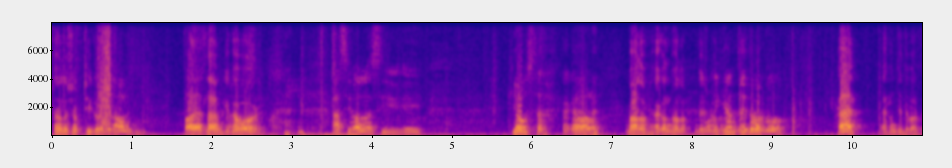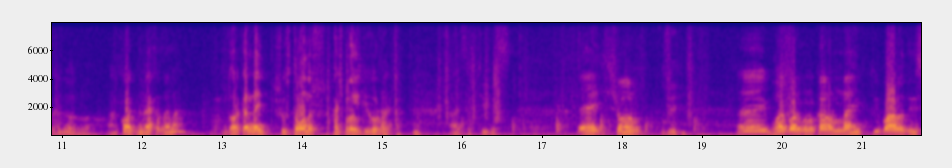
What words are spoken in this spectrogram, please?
তাহলে সব ঠিক হয়ে যাবে। ওয়ালাইকুম আসসালাম কি খবর? আছি ভালো আছি। এই কি অবস্থা কাকা? ভালো। ভালো এখন ভালো বেশ ভালো। কি এখন যেতে পারব? হ্যাঁ এখন যেতে পারবে। যেতে পারব। আর কয়েকদিন রাখা যায় না? দরকার নেই সুস্থ মানুষ হাসপাতাল কি করবে? আচ্ছা ঠিক আছে। এই শোন। জি। এই ভয় পাওয়ার কোনো কারণ নাই তুই পাহারা দিস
